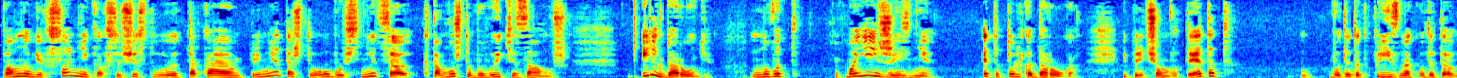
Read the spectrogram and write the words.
во многих сонниках существует такая примета, что обувь снится к тому, чтобы выйти замуж или к дороге. Но вот в моей жизни это только дорога. И причем вот этот, вот этот признак, вот эта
